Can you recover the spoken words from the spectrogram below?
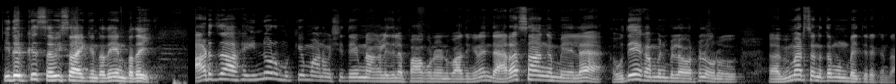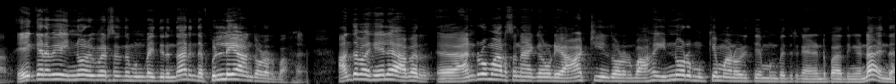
இதற்கு செவிசாய்க்கின்றது என்பதை. அடுத்ததாக இன்னொரு முக்கியமான விஷயத்தையும் நாங்கள் இதில் பார்க்கணும்னு பார்த்தீங்கன்னா இந்த அரசாங்கம் மேலே உதய பிள்ளை அவர்கள் ஒரு விமர்சனத்தை முன்வைத்திருக்கின்றார். ஏற்கனவே இன்னொரு விமர்சனத்தை முன்வைத்திருந்தார் இந்த பிள்ளையான் தொடர்பாக. அந்த வகையில் அவர் அஹ், அன்ரோ ஆட்சியின் தொடர்பாக இன்னொரு முக்கியமான விஷயத்தை முன்வைத்திருக்காங்க என்று பார்த்தீங்கன்னா இந்த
